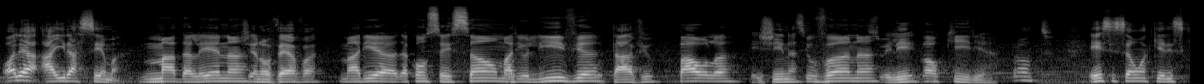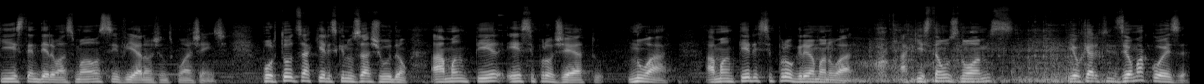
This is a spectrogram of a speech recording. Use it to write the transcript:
Olha a Iracema, Madalena, Genoveva, Maria da Conceição, Maria Olívia, Otávio, Paula, Regina, Silvana, Sueli. Valquíria. Pronto. Esses são aqueles que estenderam as mãos e vieram junto com a gente. Por todos aqueles que nos ajudam a manter esse projeto no ar, a manter esse programa no ar. Aqui estão os nomes e eu quero te dizer uma coisa.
